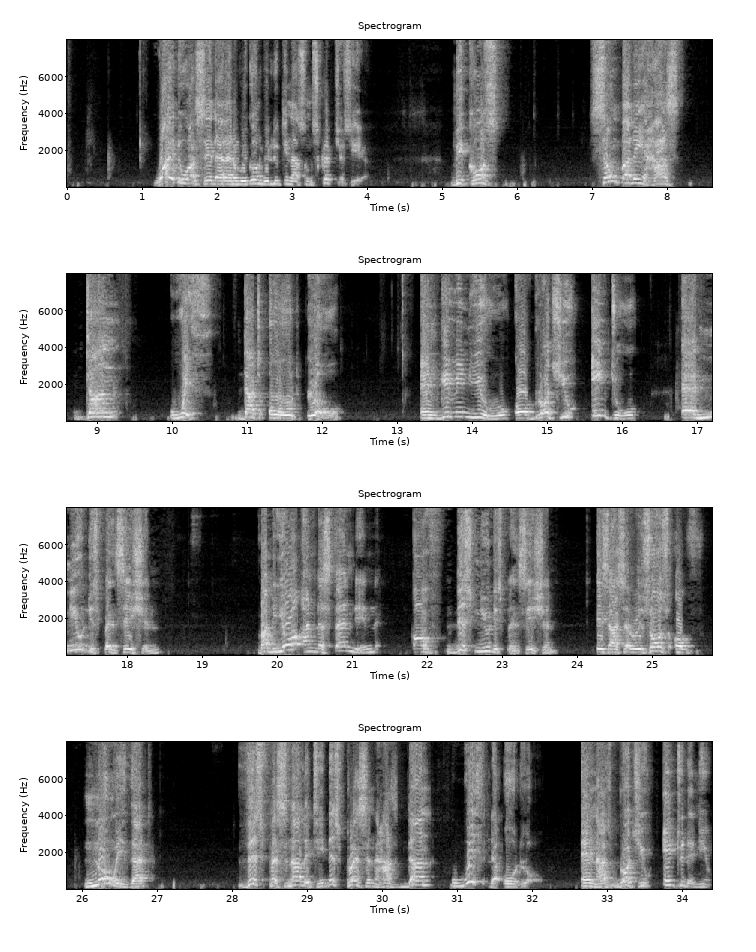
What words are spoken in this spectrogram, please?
Why do I say that? And we're going to be looking at some scriptures here. Because somebody has done with that old law and given you or brought you into a new dispensation but your understanding of this new dispensation is as a result of knowing that this personality, this person has done with the old law and has brought you into the new.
